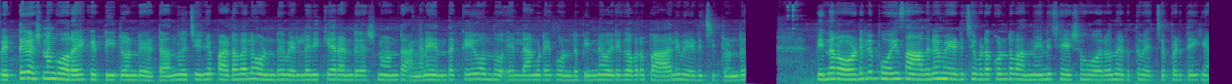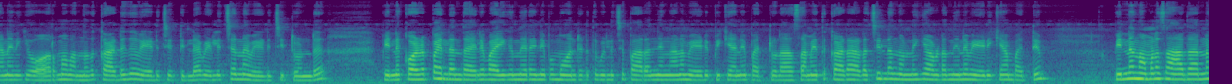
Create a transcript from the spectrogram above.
വെട്ട് കഷ്ണം കുറേ കിട്ടിയിട്ടുണ്ട് കേട്ടോ. എന്ന് വെച്ച് കഴിഞ്ഞാൽ പടവലം ഉണ്ട് വെള്ളരിക്ക രണ്ട് കഷ്ണമുണ്ട് അങ്ങനെ എന്തൊക്കെയോ എന്തോ എല്ലാം കൂടെയൊക്കെ ഉണ്ട്. പിന്നെ ഒരു കവർ പാൽ മേടിച്ചിട്ടുണ്ട്. പിന്നെ റോഡിൽ പോയി സാധനം മേടിച്ച് ഇവിടെ കൊണ്ട് വന്നതിന് ശേഷം ഓരോന്നെടുത്ത് വെച്ചപ്പോഴത്തേക്കാണ് എനിക്ക് ഓർമ്മ വന്നത്. കടുക് മേടിച്ചിട്ടില്ല വെളിച്ചെണ്ണ മേടിച്ചിട്ടുണ്ട്. പിന്നെ കുഴപ്പമില്ല എന്തായാലും വൈകുന്നേരം ഇനിയിപ്പോൾ മോന്റെ അടുത്ത് വിളിച്ച് പറഞ്ഞെങ്ങാനും മേടിപ്പിക്കാനേ പറ്റുള്ളൂ. ആ സമയത്ത് കട അടച്ചില്ലെന്നുണ്ടെങ്കിൽ അവിടെ നിന്ന് മേടിക്കാൻ പറ്റും. പിന്നെ നമ്മൾ സാധാരണ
